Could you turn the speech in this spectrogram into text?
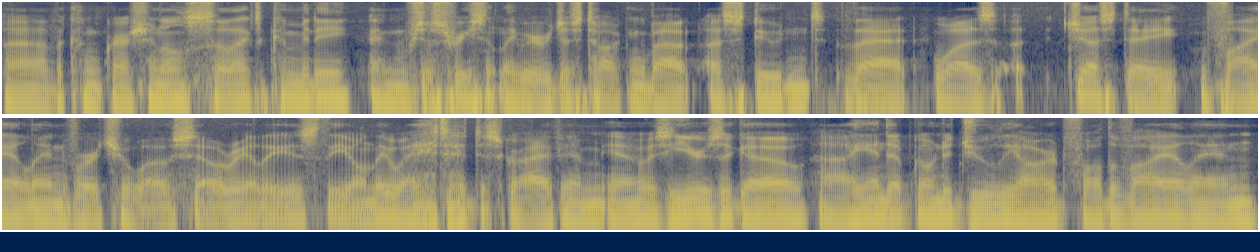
uh, the Congressional Select Committee. And just recently, we were just talking about a student that was just a violin virtuoso, really, is the only way to describe him. You know, it was years ago. Uh, he ended up going to Juilliard for the violin.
